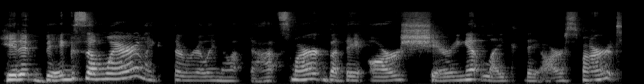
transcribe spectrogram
hit it big somewhere. Like they're really not that smart, but they are sharing it like they are smart.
